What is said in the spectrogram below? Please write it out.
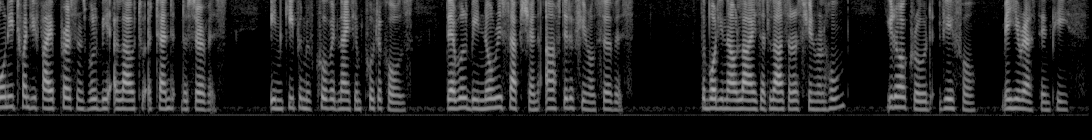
Only 25 persons will be allowed to attend the service. In keeping with COVID 19 protocols, there will be no reception after the funeral service. The body now lies at Lazarus Funeral Home, York Road, Vieux May he rest in peace.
